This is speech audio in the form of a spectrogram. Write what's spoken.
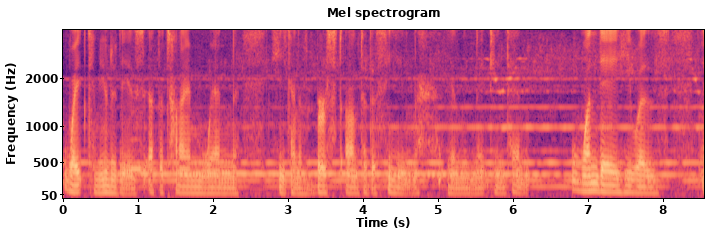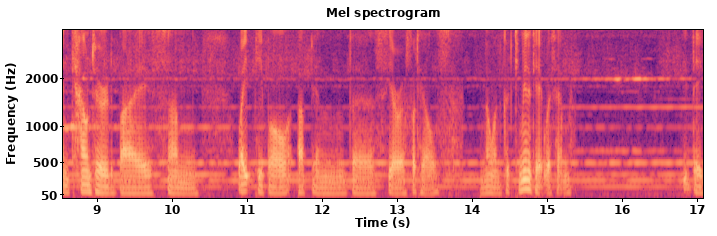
white communities at the time when he kind of burst onto the scene in 1910. One day he was encountered by some white people up in the Sierra foothills. No one could communicate with him. They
